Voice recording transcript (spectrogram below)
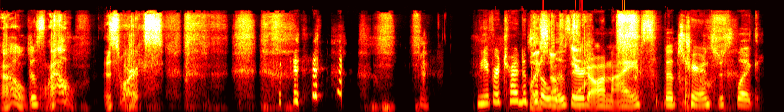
Oh, Just- well, this works. Have you ever tried to put Place a off- lizard on ice? That's Karen's just like,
